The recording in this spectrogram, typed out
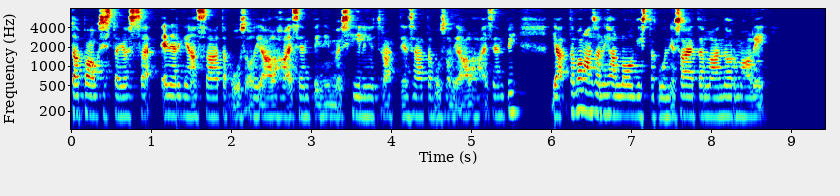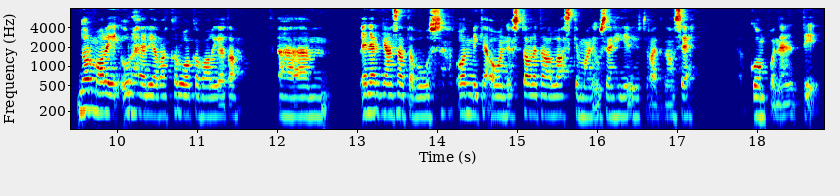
tapauksista, jossa energian saatavuus oli alhaisempi, niin myös hiilihydraattien saatavuus oli alhaisempi. Ja tavallaan se on ihan loogista, kun jos ajatellaan normaali, normaali urheilija vaikka ruokavaliota, ähm, energian saatavuus on mikä on. Jos sitä aletaan laskemaan, niin usein hiilihydraatit on se komponentti,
